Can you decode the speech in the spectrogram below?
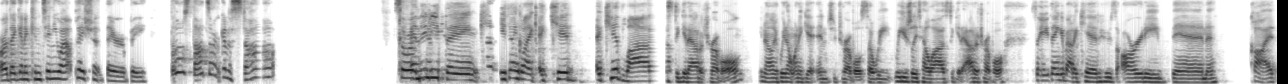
are they going to continue outpatient therapy? Those thoughts aren't going to stop. So, and then you think you think like a kid a kid lies to get out of trouble you know like we don't want to get into trouble so we we usually tell lies to get out of trouble so you think about a kid who's already been caught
